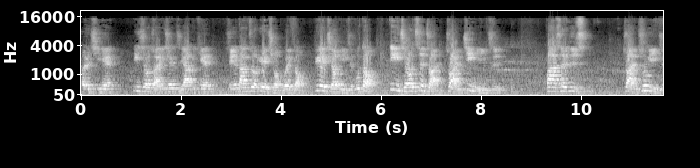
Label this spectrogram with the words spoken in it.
二十七天，地球转一圈只要一天，所以就当做月球不会动，月球影子不动，地球自转转进影子，发生日食，转出影子，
